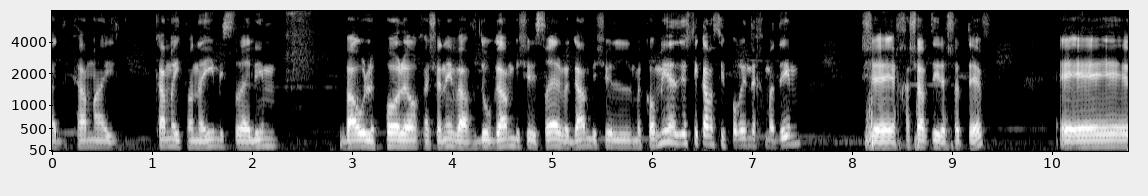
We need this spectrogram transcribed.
עד כמה, כמה עיתונאים ישראלים באו לפה לאורך השנים ועבדו גם בשביל ישראל וגם בשביל מקומי, אז יש לי כמה סיפורים נחמדים שחשבתי לשתף. אה,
